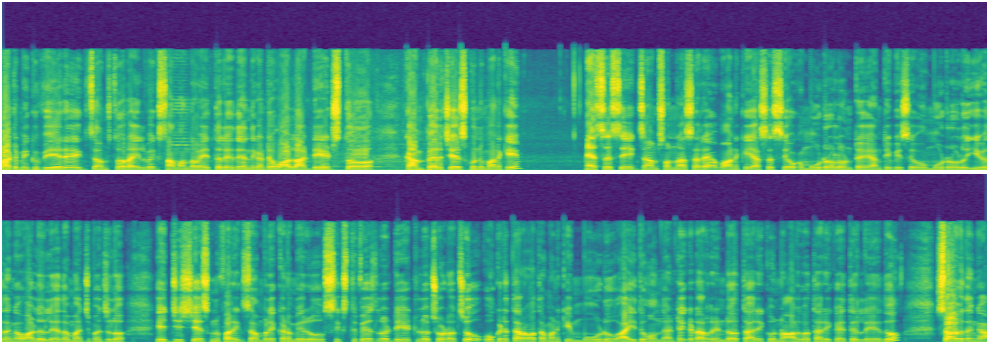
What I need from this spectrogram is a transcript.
బట్ మీకు వేరే ఎగ్జామ్స్తో రైల్వేకి సంబంధం అయితే లేదు. ఎందుకంటే వాళ్ళు ఆ డేట్స్తో కంపేర్ చేసుకుని మనకి ఎస్ఎస్సి ఎగ్జామ్స్ ఉన్నా సరే వానికి ఎస్ఎస్సి ఒక మూడు రోజులు ఉంటాయి ఎన్టీపీసీ ఒక మూడు రోజులు. ఈ విధంగా వాళ్ళు లేదా మధ్య మధ్యలో అడ్జస్ట్ చేసుకుని ఫర్ ఎగ్జాంపుల్ ఇక్కడ మీరు సిక్స్త్ ఫేజ్లో డేట్లో చూడొచ్చు. ఒకటి తర్వాత మనకి మూడు ఐదు ఉంది. అంటే ఇక్కడ రెండో తారీఖు నాలుగో తారీఖు అయితే లేదు. సో ఆ విధంగా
